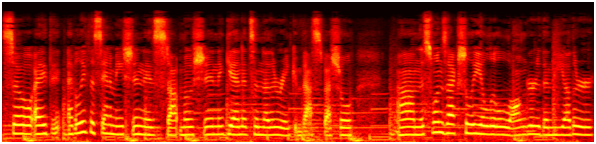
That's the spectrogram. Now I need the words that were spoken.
so I th- I believe this animation is stop motion. Again, it's another Rankin Bass special. Um, this one's actually a little longer than the other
